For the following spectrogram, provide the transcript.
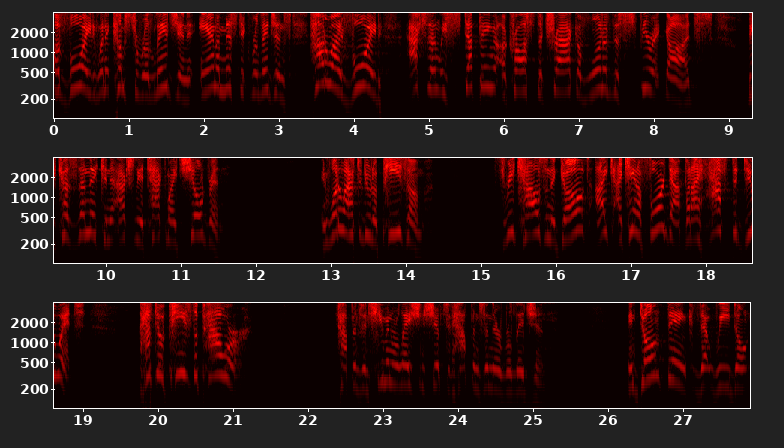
avoid, when it comes to religion, animistic religions, how do I avoid accidentally stepping across the track of one of the spirit gods because then they can actually attack my children? And what do I have to do to appease them? Three cows and a goat? I, I can't afford that, but I have to do it. I have to appease the power happens in human relationships, it happens in their religion. And don't think that we don't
